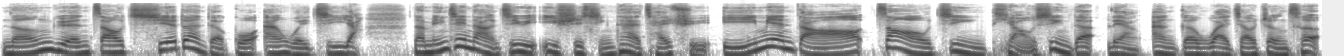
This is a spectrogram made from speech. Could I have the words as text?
能源遭切断的国安危机呀。那民进党基于意识形态，采取一面倒、造进挑衅的两岸跟外交政策，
